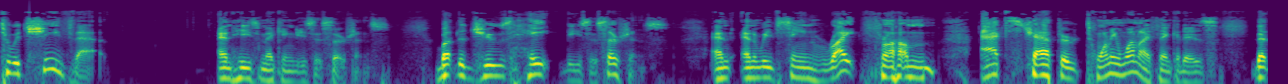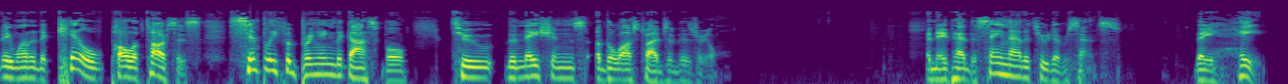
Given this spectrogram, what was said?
to achieve that. And he's making these assertions. But the Jews hate these assertions. And, and we've seen right from Acts chapter 21, I think it is, that they wanted to kill Paul of Tarsus simply for bringing the gospel to the nations of the lost tribes of Israel. And they've had the same attitude ever since. They hate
